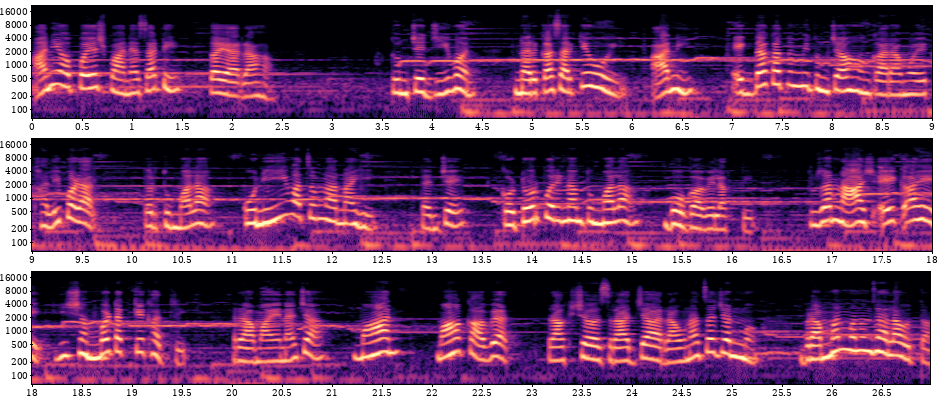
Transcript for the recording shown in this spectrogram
आणि अपयश पाहण्यासाठी तयार राहा. तुमचे जीवन नरकासारखे होईल आणि एकदा का तुम्ही तुमच्या अहंकारामुळे खाली पडाल तर तुम्हाला कोणीही वाचवणार नाही. त्यांचे कठोर परिणाम तुम्हाला भोगावे लागतील. तुझा नाश एक आहे ही शंभर टक्के खात्री. रामायणाच्या महान महाकाव्यात राक्षस राजा रावणाचा जन्म ब्राह्मण म्हणून झाला होता.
